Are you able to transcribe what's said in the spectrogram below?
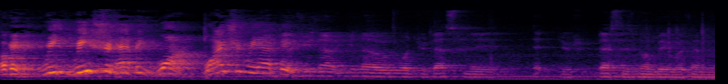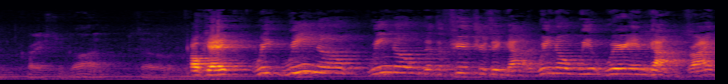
Okay, we, we should have peace. Why? Why should we have peace? you know, you know what your destiny, it, your destiny is going to be within Christ your God. So Okay, we, we know we know that the future's in God. We know we, we're in God, right?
